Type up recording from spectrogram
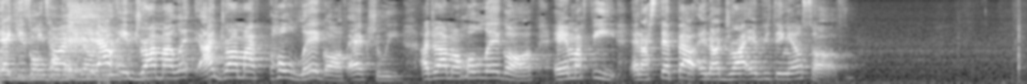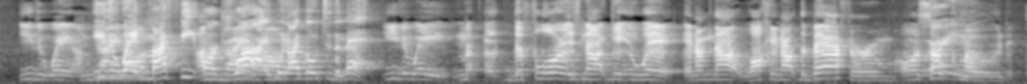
that gives me time to get out and dry my leg. I dry my whole leg off. Actually, I dry my whole leg off and my feet, and I step out and I dry everything else off. Either way, I'm Either way, off. my feet I'm are dry off. when I go to the mat. Either way, m- uh, the floor is not getting wet, and I'm not walking out the bathroom on soak mode.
